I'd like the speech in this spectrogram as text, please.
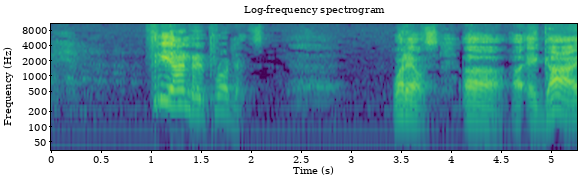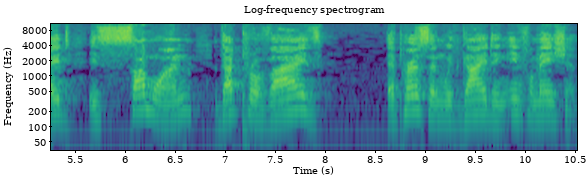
300 products. What else? Uh, a guide is someone that provides a person with guiding information.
